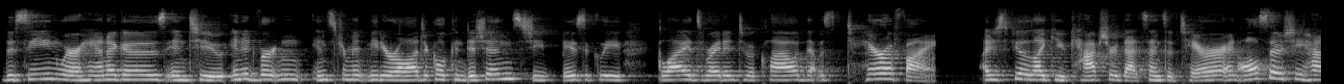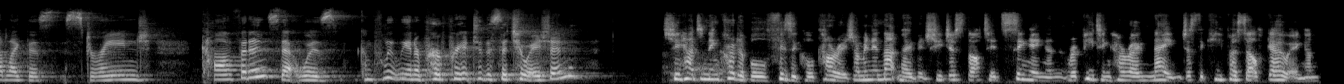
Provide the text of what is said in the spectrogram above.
The scene where Hanna goes into inadvertent instrument meteorological conditions, she basically glides right into a cloud. That was terrifying. I just feel like you captured that sense of terror. And also, she had like this strange confidence that was completely inappropriate to the situation. She had an incredible physical courage. I mean, in that moment, she just started singing and repeating her own name just to keep herself going. And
